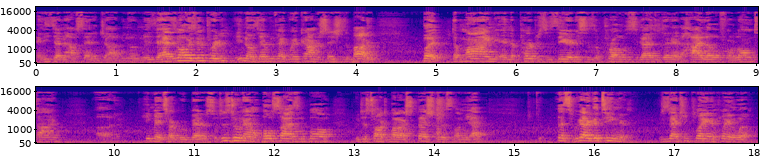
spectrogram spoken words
and he's done an outstanding job. You know, it hasn't always been pretty. He knows that we've had great conversations about it, but the mind and the purpose is there. This is a pro. This is a guy who's done it at a high level for a long time. Uh, he makes our group better. So just doing that on both sides of the ball. We just talked about our specialists. I mean, I, listen, we got a good team here. We just got to keep playing and playing well.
